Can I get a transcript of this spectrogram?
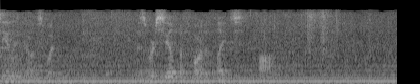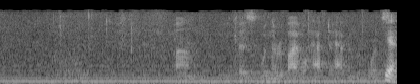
sealing goes, what, because we're sealed before the plagues fall. Um, because wouldn't the revival have to happen before the Yeah,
